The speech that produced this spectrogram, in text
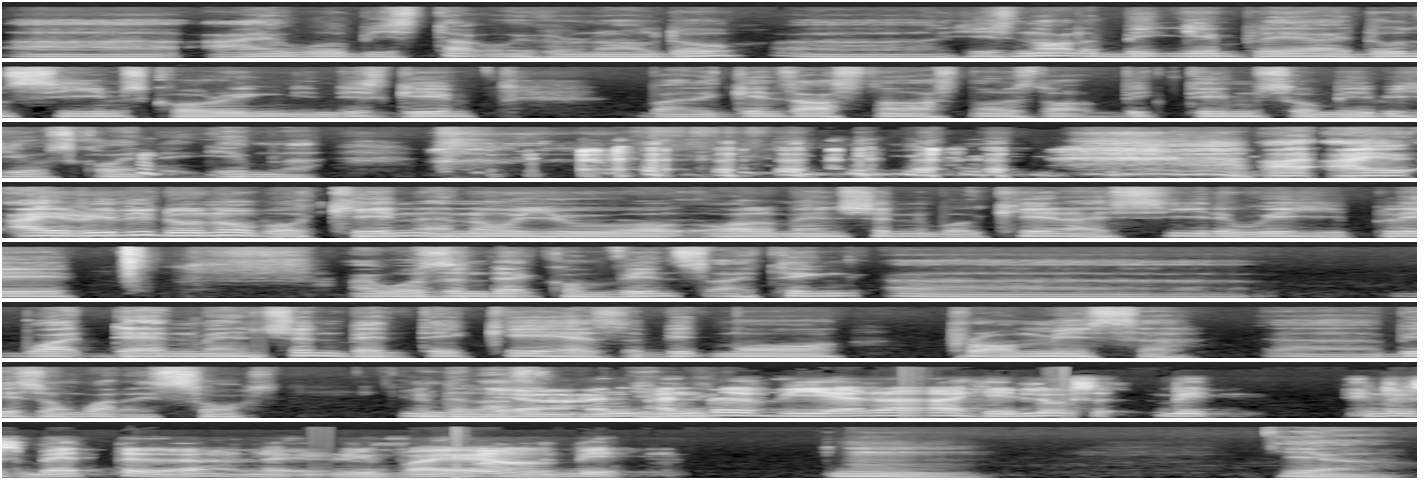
Uh, I will be stuck with Ronaldo. Uh, he's not a big game player. I don't see him scoring in this game. But against Arsenal, Arsenal is not a big team, so maybe he'll score in that game. lah. I, I, I really don't know about Kane. I know you all, all mentioned about Kane. I see the way he play. I wasn't that convinced. I think uh, what Dan mentioned, Benteke has a bit more promise uh, uh, based on what I saw in the last. Yeah, and game. under Vieira, he looks a bit. He looks better, uh, like revival a bit. Mm. Yeah.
